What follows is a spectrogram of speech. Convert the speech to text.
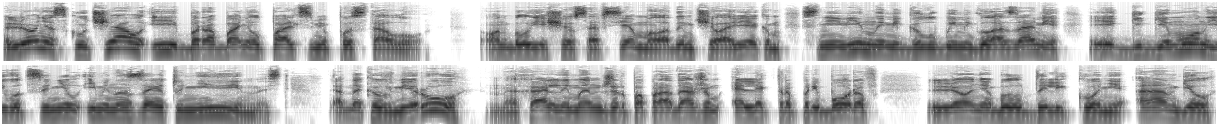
Леня скучал и барабанил пальцами по столу. Он был еще совсем молодым человеком, с невинными голубыми глазами, и гегемон его ценил именно за эту невинность. Однако в миру, нахальный менеджер по продажам электроприборов, Леня был далеко не ангел,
